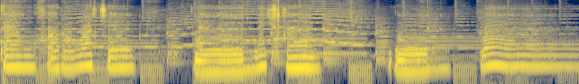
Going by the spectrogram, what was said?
thank for watching. The next time. Goodbye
